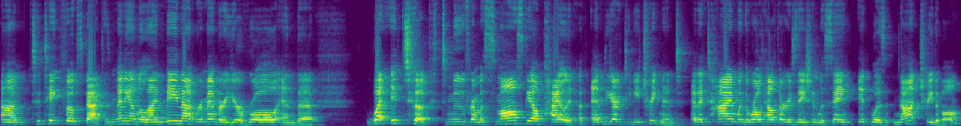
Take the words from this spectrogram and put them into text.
um, to take folks back because many on the line may not remember your role and the what it took to move from a small scale pilot of MDR-TB treatment at a time when the World Health Organization was saying it was not treatable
